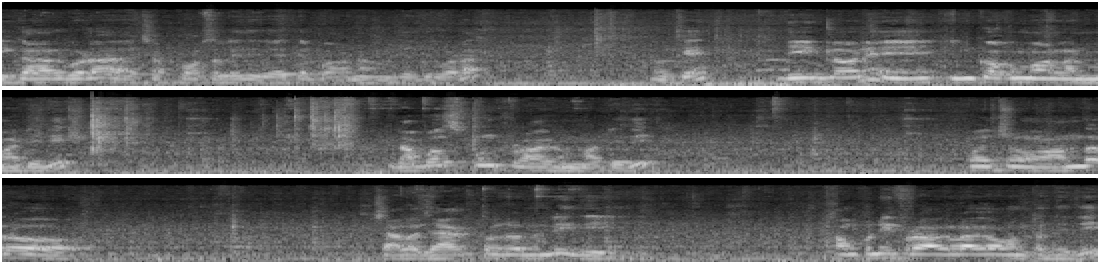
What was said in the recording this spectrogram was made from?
ఈ కలర్ కూడా చెప్పవసరం లేదు ఇదైతే బాగానే ఉంది ఇది కూడా. ఓకే? దీంట్లోనే ఇంకొక మోడల్ అనమాట ఇది. డబల్ స్పూన్ ఫ్రాగ్ అనమాట ఇది. కొంచెం అందరూ చాలా జాగ్రత్తగా చూడండి ఇది కంపెనీ ఫ్రాగ్ లాగా ఉంటుంది ఇది.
